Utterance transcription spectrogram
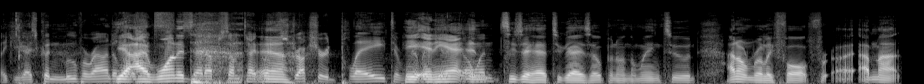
Like you guys couldn't move around a yeah, little. I wanted to set up some type yeah. of structured play to really and get he had, going. And CJ had two guys open on the wing too, and I don't really fault for. I, I'm not.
